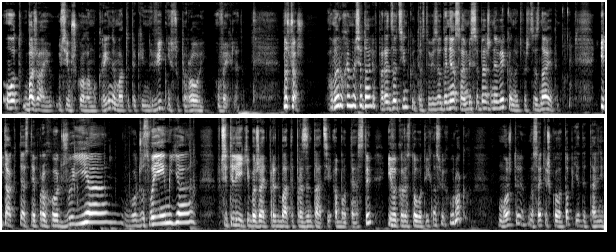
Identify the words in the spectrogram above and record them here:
От, бажаю усім школам України мати такий новітній суперовий вигляд. Ну що ж, а ми рухаємося далі вперед за оцінкою. Тестові завдання самі себе ж не виконують, ви ж це знаєте. І так, тести проходжу я, вводжу своє ім'я. Вчителі, які бажають придбати презентації або тести і використовувати їх на своїх уроках, можете на сайті школа ТОП є детальні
